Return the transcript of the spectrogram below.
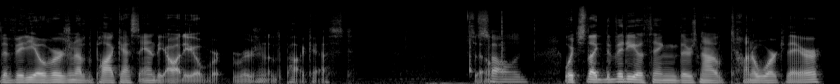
the video version of the podcast and the audio ver- version of the podcast so Solid. which like the video thing there's not a ton of work there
